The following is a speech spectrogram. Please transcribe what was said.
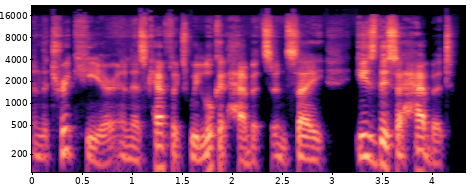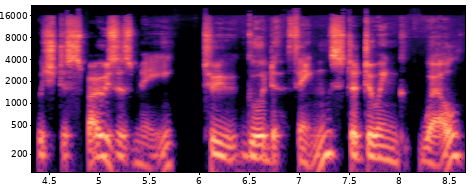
And the trick here, and as Catholics, we look at habits and say, is this a habit which disposes me to good things, to doing well?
